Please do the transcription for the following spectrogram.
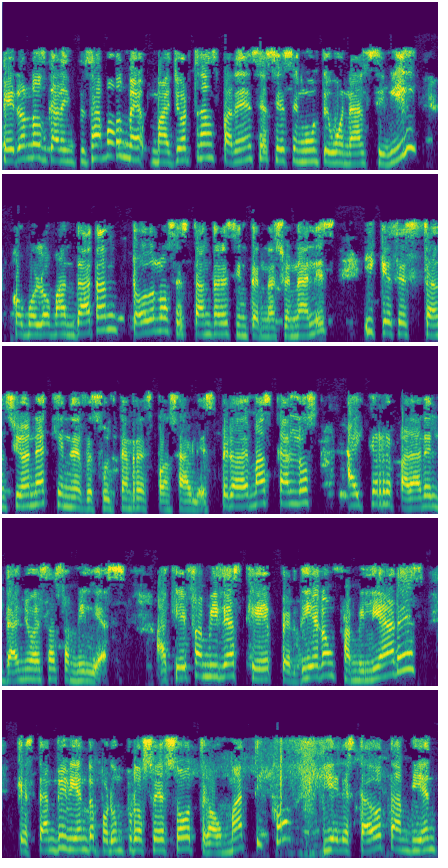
pero nos garantizamos mayor transparencia si es en un tribunal civil, como lo mandatan todos los estándares internacionales y que se sancione a quienes responsables. Pero además, Carlos, hay que reparar el daño a esas familias. Aquí hay familias que perdieron familiares, que están viviendo por un proceso traumático y el Estado también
